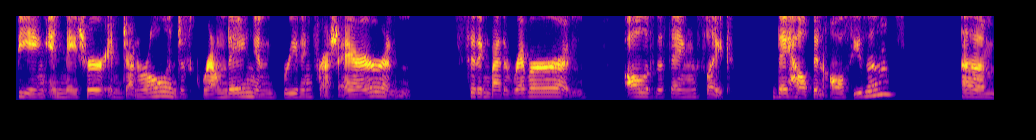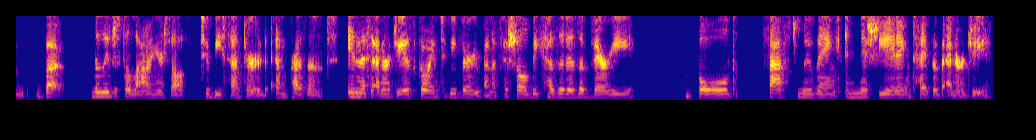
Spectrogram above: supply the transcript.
being in nature in general and just grounding and breathing fresh air and sitting by the river and all of the things like they help in all seasons. Um, but really just allowing yourself to be centered and present in this energy is going to be very beneficial because it is a very bold, fast moving, initiating type of energy.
